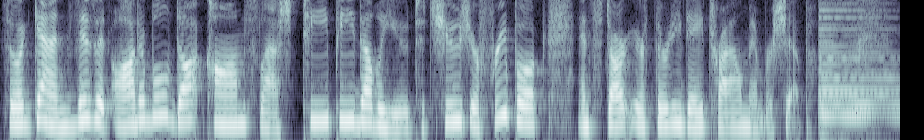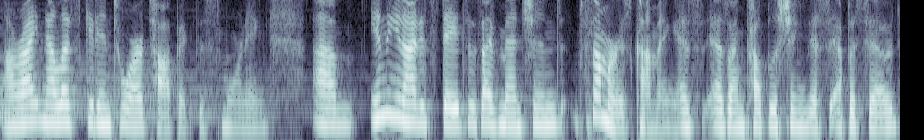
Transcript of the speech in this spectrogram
So again, visit audible.com slash TPW to choose your free book and start your 30-day trial membership. All right, now let's get into our topic this morning. Um, in the United States, as I've mentioned, summer is coming as as I'm publishing this episode.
